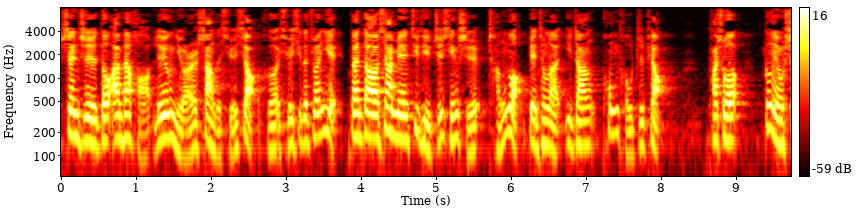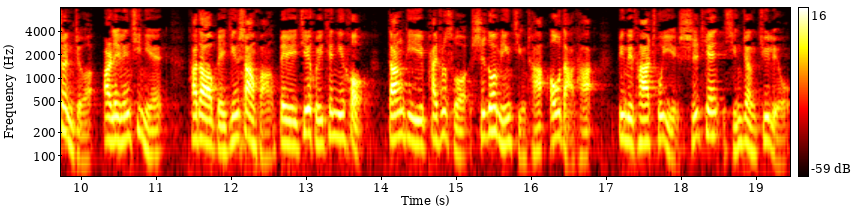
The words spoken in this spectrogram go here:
甚至都安排好刘勇女儿上的学校和学习的专业，但到下面具体执行时，承诺变成了一张空头支票。他说。更有甚者，二零零七年，他到北京上访，被接回天津后，当地派出所十多名警察殴打他，并对他处以十天行政拘留。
